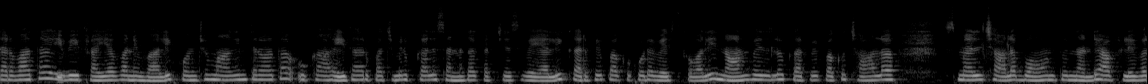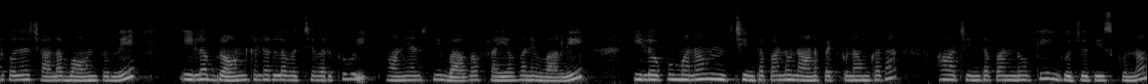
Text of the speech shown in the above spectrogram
తర్వాత ఇవి ఫ్రై అవ్వనివ్వాలి. కొంచెం ఆగిన తర్వాత ఒక ఐదారు పచ్చిమిరపకాయలు సన్నగా కట్ చేసి వేయాలి. కరివేపాకు కూడా వేసుకోవాలి. నాన్ వెజ్లో కరివేపాకు చాలా స్మెల్ చాలా బాగుంటుందండి. ఆ ఫ్లేవర్ కూడా చాలా బాగుంటుంది. ఇలా బ్రౌన్ కలర్లో వచ్చే వరకు ఈ ఆనియన్స్ని బాగా ఫ్రై అవ్వనివ్వాలి. ఈలోపు మనం చింతపండు నానబెట్టుకున్నాం కదా ఆ చింతపండుకి గుజ్జు తీసుకుందాం.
